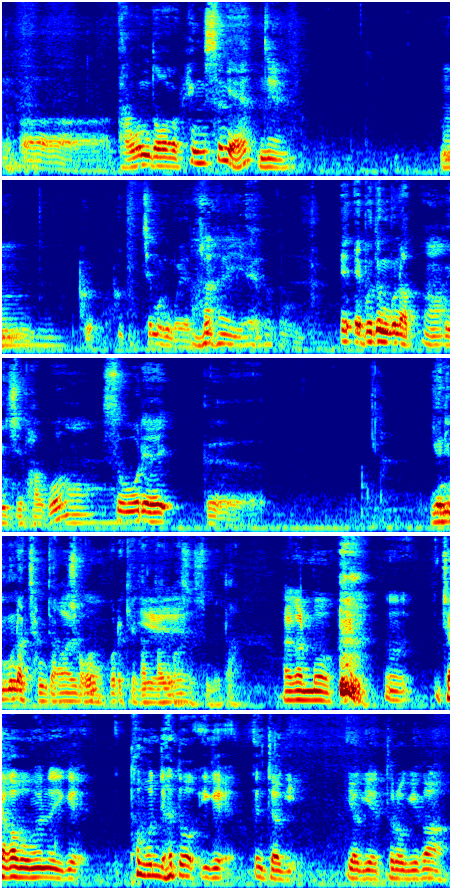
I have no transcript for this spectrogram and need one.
예. 어, 강원도 횡성에 네. 음, 그 제목이 뭐였죠? 아, 예. 에- 에버든 문학의 어. 집하고 어. 서울의 그 연희문학 창작촌 그렇게 갔다 예. 왔었습니다. 하여간 뭐 어, 제가 보면은 이게 토 문제도 이게 저기 여기에 들어오기가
